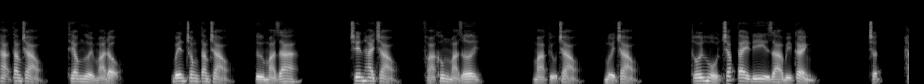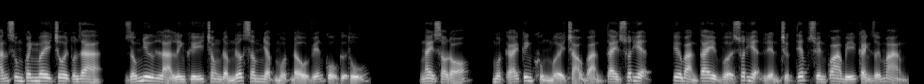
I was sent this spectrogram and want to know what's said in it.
Hạ tam chảo, theo người mà đậu bên trong tam chảo, từ mà ra. Trên hai chảo, phá không mà rơi. Mà cựu chảo, mười chảo. Thôi hổ chắp tay đi ra bí cảnh. Chật hắn xung quanh mây trôi tuôn ra, giống như là linh khí trong đầm nước xâm nhập một đầu viễn cổ cự thú ngay sau đó, một cái kinh khủng mười chảo bàn tay xuất hiện, kia bàn tay vừa xuất hiện liền trực tiếp xuyên qua bí cảnh giới mảng,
